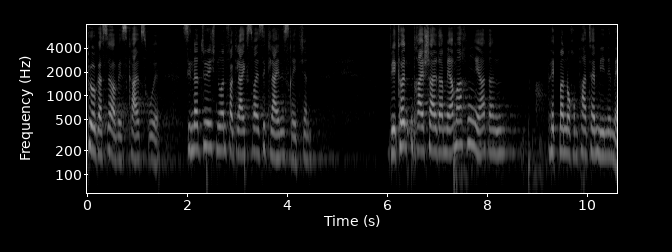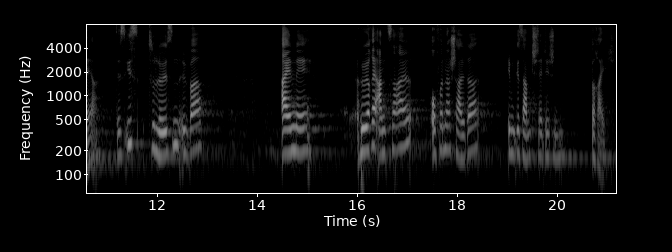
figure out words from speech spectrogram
Bürgerservice Karlsruhe sind natürlich nur ein vergleichsweise kleines Rädchen. Wir könnten drei Schalter mehr machen, ja, dann hätte man noch ein paar Termine mehr. Das ist zu lösen über eine höhere Anzahl offener Schalter im gesamtstädtischen Bereich.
